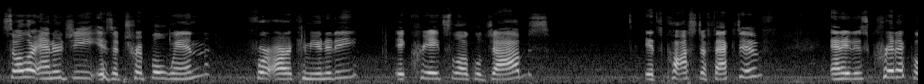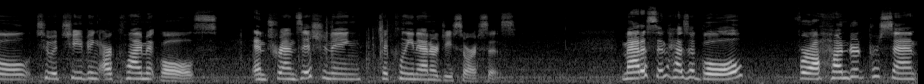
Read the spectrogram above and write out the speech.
Solar energy is a triple win for our community. It creates local jobs, it's cost effective, and it is critical to achieving our climate goals and transitioning to clean energy sources. Madison has a goal for 100%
